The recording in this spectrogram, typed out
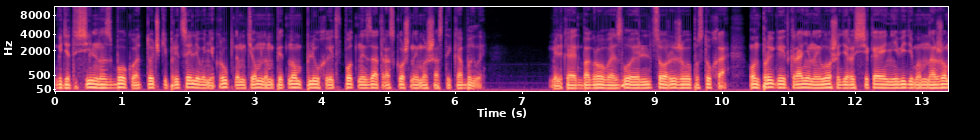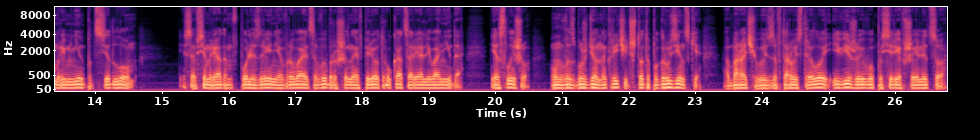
где-то сильно сбоку от точки прицеливания крупным темным пятном плюхает в потный зад роскошной мышастой кобылы. Мелькает багровое злое лицо рыжего пастуха. Он прыгает к раненой лошади, рассекая невидимым ножом ремни под седлом. И совсем рядом в поле зрения врывается выброшенная вперед рука царя Ливанида. Я слышу, он возбужденно кричит что-то по-грузински — Оборачиваюсь за второй стрелой и вижу его посеревшее лицо.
